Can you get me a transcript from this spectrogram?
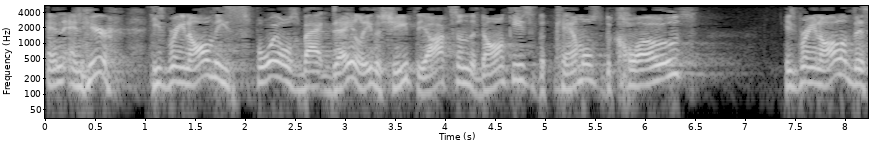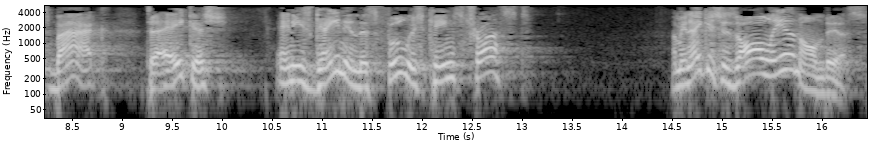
And, and here, he's bringing all these spoils back daily the sheep, the oxen, the donkeys, the camels, the clothes. He's bringing all of this back to Achish, and he's gaining this foolish king's trust. I mean, Achish is all in on this.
